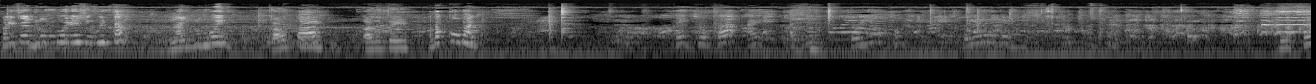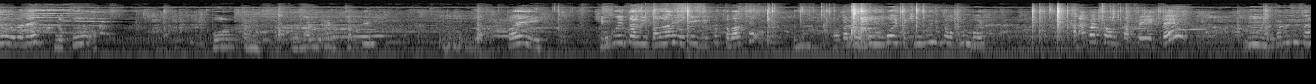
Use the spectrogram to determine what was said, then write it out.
Palit tayo glumboy na 50. Nga glumboy. Kauti. Ano to eh? Abako man. Ay, suka. Ay, ay, tuyo. Naku, na dai. Naku. 400 kapin. Kay, 50 lagi pangayo kay kita tabako. O kana glumboy, ta 50 glumboy. Ano ba tong kapete? Hmm, kana kita.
